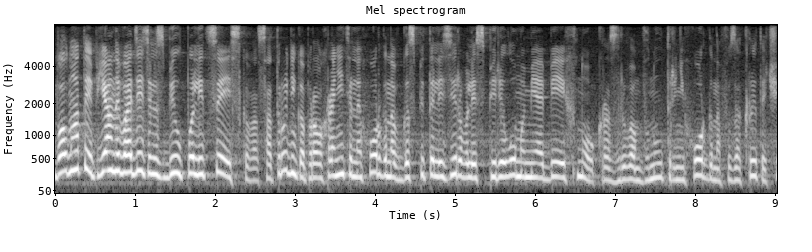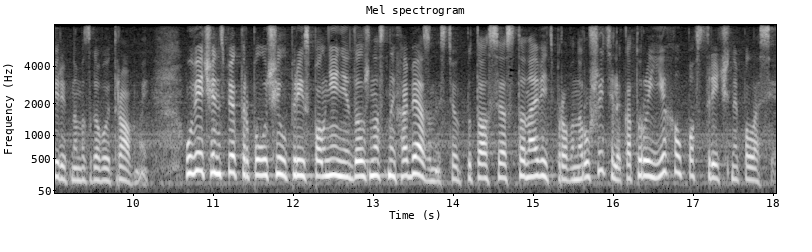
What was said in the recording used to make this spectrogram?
В Алматы пьяный водитель сбил полицейского. Сотрудника правоохранительных органов госпитализировали с переломами обеих ног, разрывом внутренних органов и закрытой черепно-мозговой травмой. Увечья инспектор получил при исполнении должностных обязанностей. Он пытался остановить правонарушителя, который ехал по встречной полосе.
